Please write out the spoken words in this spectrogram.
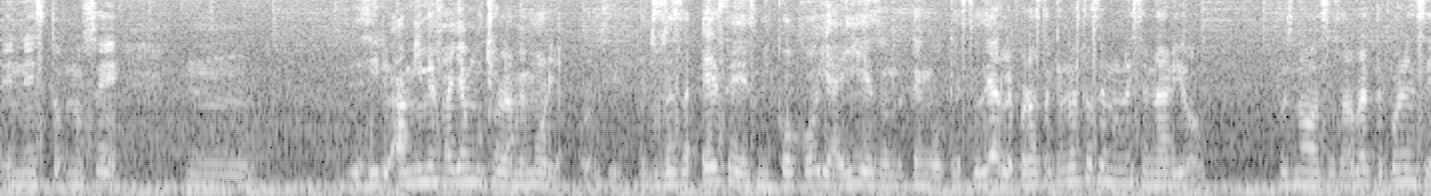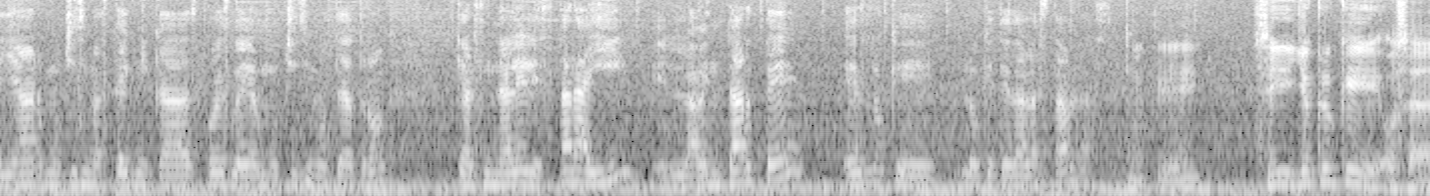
en esto, no sé. mm, decir, a mí me falla mucho la memoria, por decir. Entonces, ese es mi coco y ahí es donde tengo que estudiarle. Pero hasta que no estás en un escenario, pues no vas a saber. Te pueden enseñar muchísimas técnicas, puedes leer muchísimo teatro, que al final el estar ahí, el aventarte, es lo que, lo que te da las tablas. Ok. Sí, yo creo que, o sea,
